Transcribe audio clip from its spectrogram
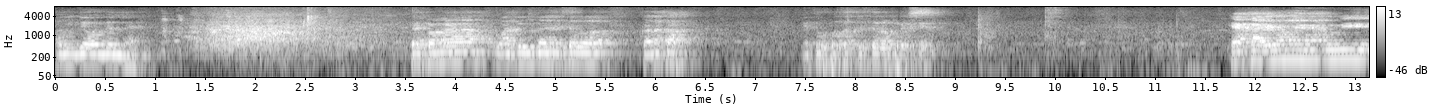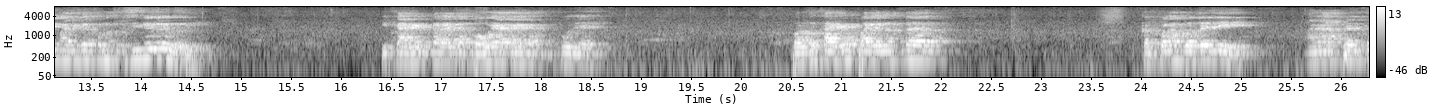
अजून जेवण दिलं नाही. त्याचप्रमाणे वाद्यवृंदाचे सर्व कलाकार येथे उपस्थित सर्व प्रेक्षक या कार्यक्रमाला येण्यापूर्वी माझी कल्पना थोडीशी वेगळी होती की कार्यक्रम करायचा पाहूया काय पुढे परंतु कार्यक्रम पाहिल्यानंतर कल्पना बदलली आणि अत्यंत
